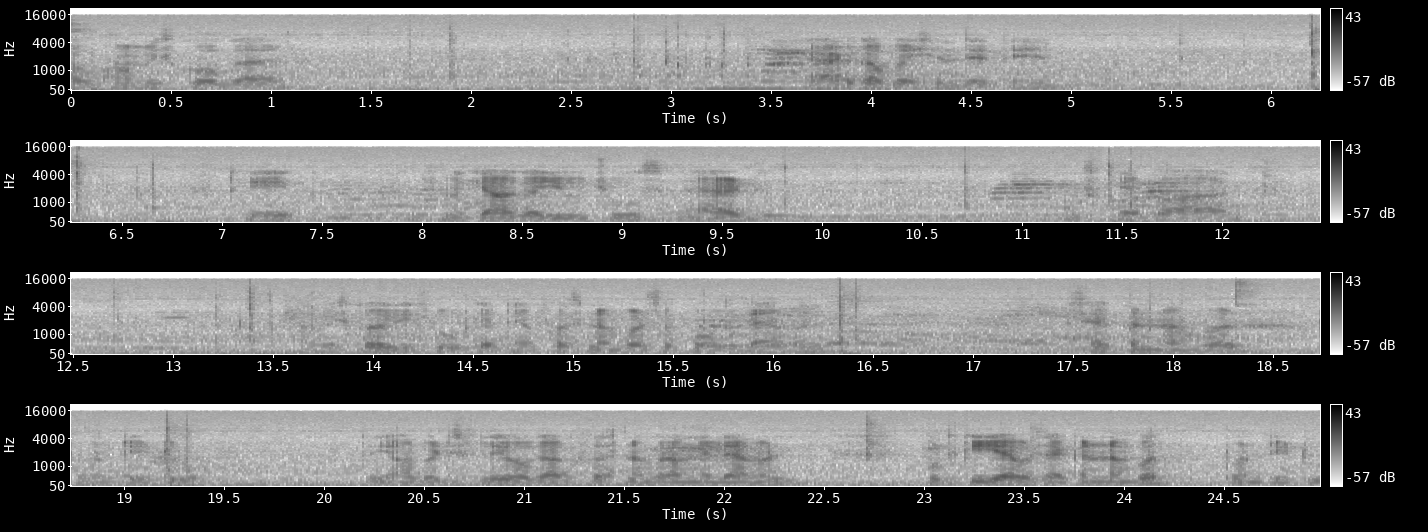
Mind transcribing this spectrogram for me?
अब हम इसको अगर ऐड का ऑपरेशन देते हैं। ठीक इसमें क्या आ गया यू चूज़ ऐड उसके बाद हम इसको एग्जीक्यूट करते हैं। First number suppose eleven second number twenty two तो यहाँ पे डिस्प्ले हो गया। फ़र्स्ट नंबर हमने इलेवन पुट किया है और सेकंड नंबर ट्वेंटी टू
